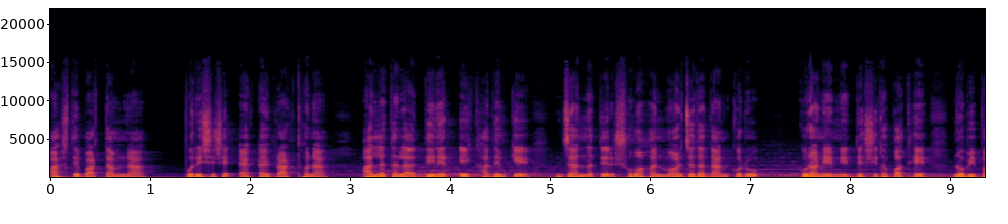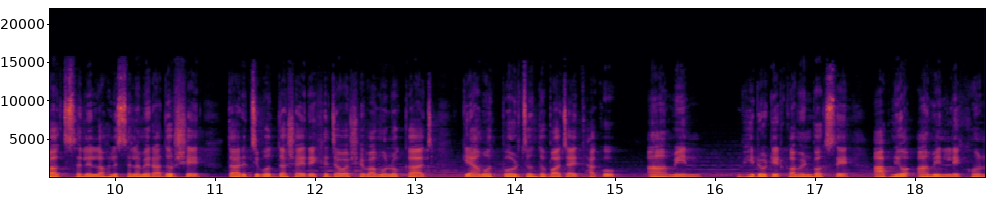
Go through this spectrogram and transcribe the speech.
আসতে পারতাম না। পরিশেষে একটাই প্রার্থনা, আল্লাহ তালা দিনের এই খাদেমকে জান্নাতের সুমহান মর্যাদা দান করুক। কোরআনের নির্দেশিত পথে নবী পাক সাল্লাহ সাল্লামের আদর্শে তার জীবদ্দশায় রেখে যাওয়া সেবামূলক কাজ কেয়ামত পর্যন্ত বজায় থাকুক। আমিন। ভিডিওটির কমেন্ট বক্সে আপনিও আমিন লিখুন।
